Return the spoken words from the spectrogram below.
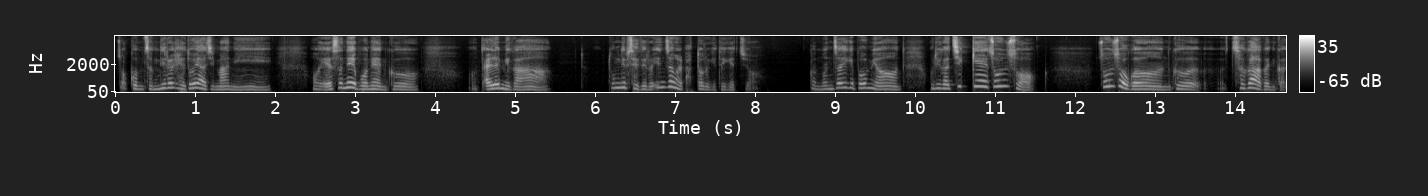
조금 정리를 해둬야지만이 어, 예서 내보낸 그 어, 딸내미가 독립세대로 인정을 받도록 되겠죠. 그러니까 먼저 이게 보면 우리가 직계 존속 존속은 그 처가 그러니까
